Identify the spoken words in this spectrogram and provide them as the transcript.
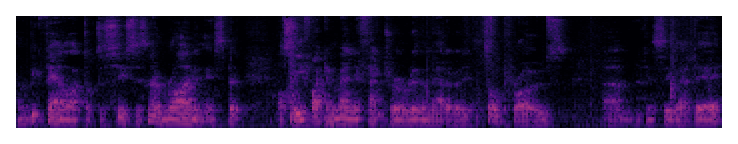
I'm a big fan of like Dr. Seuss. There's no rhyme in this, but I'll see if I can manufacture a rhythm out of it. It's all prose. Um, you can see that there.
